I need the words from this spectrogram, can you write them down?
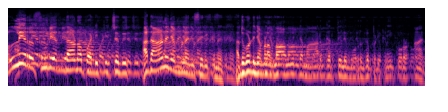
അള്ളി റസൂൽ എന്താണോ പഠിപ്പിച്ചത് അതാണ് നമ്മൾ അനുസരിക്കുന്നത് അതുകൊണ്ട് നമ്മൾ അള്ളാഹുവിന്റെ മാർഗത്തിൽ മുറുകെ പിടിക്കണം ഈ ഖുർആൻ.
